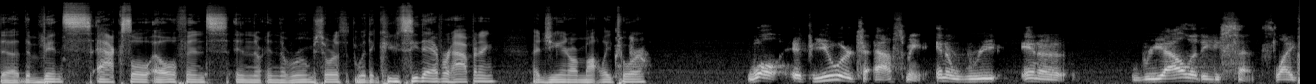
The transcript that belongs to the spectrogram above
the the Vince Axl elephants in the in the room, sort of. Would it, could you see that ever happening? A GNR Motley tour? Well, if you were to ask me in a re, in a reality sense, like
